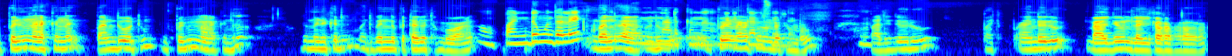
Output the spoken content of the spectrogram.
ഇപ്പോഴും നടക്കുന്ന പണ്ട് തൊട്ടും ഇപ്പോഴും നടക്കുന്ന ഒരു മെഡിക്കൽ മറ്റു ബന്ധപ്പെട്ട ഒരു സംഭവമാണ് പണ്ട് മുതലേ ഇപ്പോഴും ഒരു നടക്കുന്ന സംഭവം. അതിന്റെ ഒരു അതിന്റെ ഒരു ഈ കഥ പറയണം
